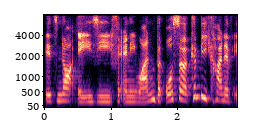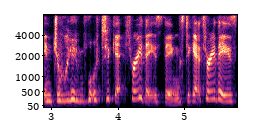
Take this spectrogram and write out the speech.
it's not easy for anyone, but also it can be kind of enjoyable to get through these things, to get through these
